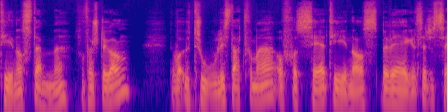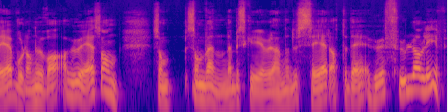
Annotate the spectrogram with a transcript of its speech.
Tinas stemme for første gang. Det var utrolig sterkt for meg å få se Tinas bevegelser, se hvordan hun var. Hun er sånn som, som vennene beskriver henne. Du ser at det, hun er full av liv.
